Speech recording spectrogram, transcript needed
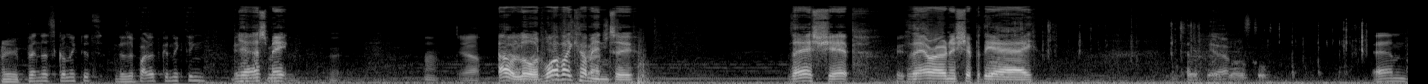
Are your pandas connected? There's a pilot connecting? Yeah, that's me. Yeah. Oh lord, what have I come into? Their ship, their ownership of the AA. Yeah. I'm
